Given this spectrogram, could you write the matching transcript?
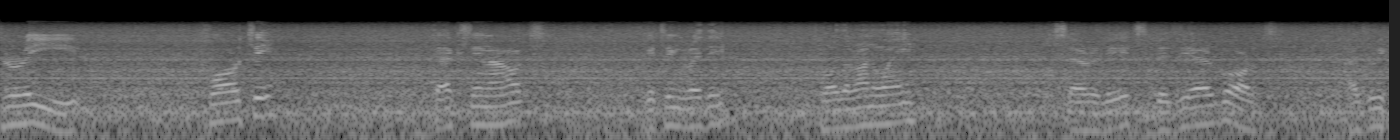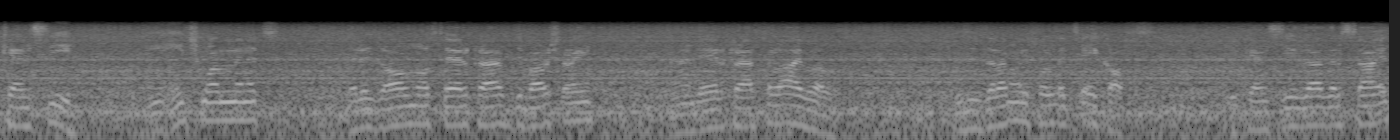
340, taxiing out, getting ready for the runway. Necessarily it's busy airport, as we can see. In each one minute, there is almost aircraft departing and aircraft arrival. This is the runway for the takeoffs. You can see the other side.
